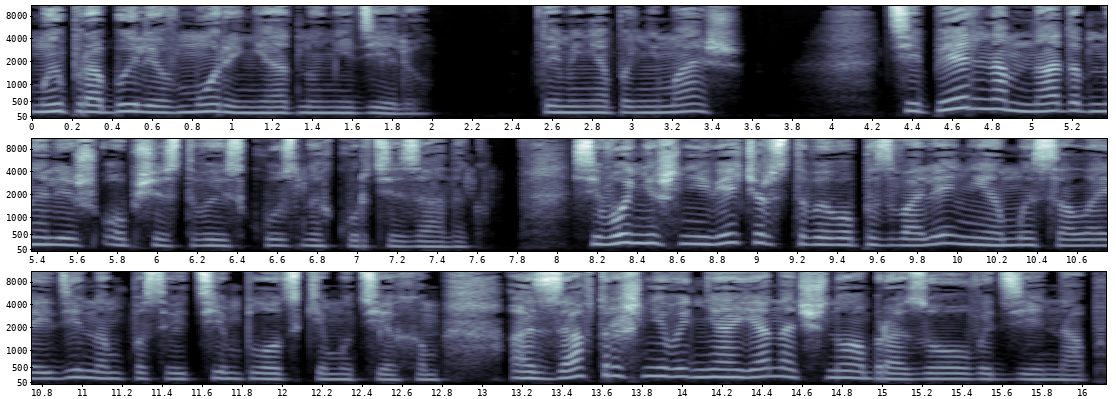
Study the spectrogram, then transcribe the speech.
Мы пробыли в море не одну неделю. Ты меня понимаешь? Теперь нам надобно лишь общество искусных куртизанок. Сегодняшний вечер, с твоего позволения, мы с Алаэдином посвятим плотским утехам, а с завтрашнего дня я начну образовывать Зейнаб.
